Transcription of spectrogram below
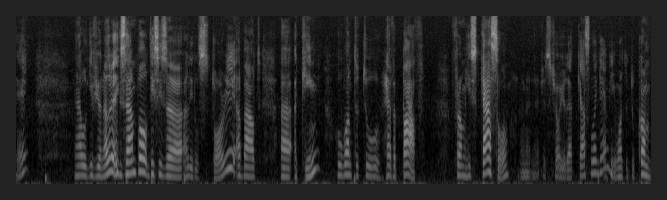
Okay? And I will give you another example. This is a, a little story about uh, a king who wanted to have a path from his castle. And I just show you that castle again. He wanted to come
